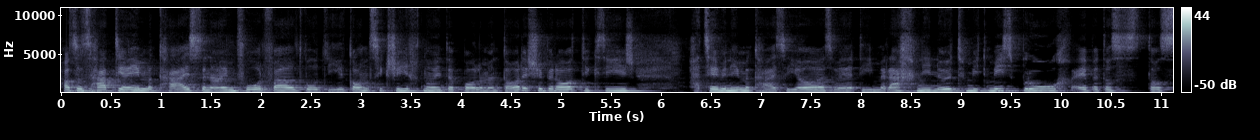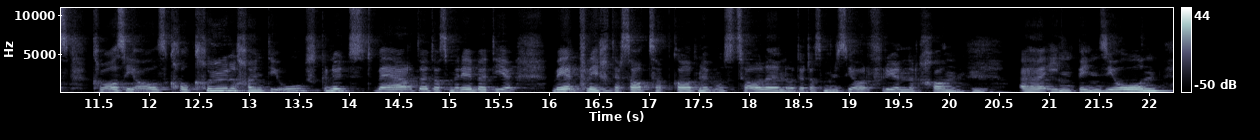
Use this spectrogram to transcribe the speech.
Also es hat ja immer geheißen, auch im Vorfeld, wo die ganze Geschichte noch in der parlamentarischen Beratung war, hat es eben immer geheißen, ja, es werde im Rechnen nicht mit Missbrauch, eben, dass das quasi als Kalkül könnte ausgenutzt werden, dass man eben die Wehrpflichtersatzabgabe nicht muss zahlen oder dass man ein Jahr früher kann mhm. äh, in Pension.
